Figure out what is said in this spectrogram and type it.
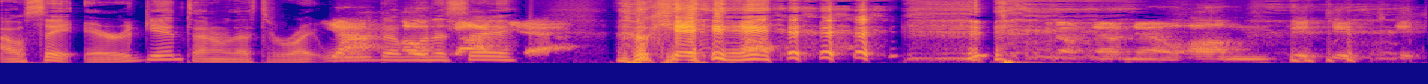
I'll say arrogant. I don't know if that's the right Yeah. word I oh, want to say. Yeah. Okay. No, no, no. Um, it, it, it,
